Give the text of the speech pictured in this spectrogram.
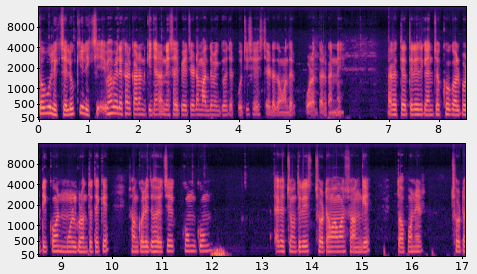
তবু লিখছে, লুকিয়ে লিখছে, এভাবে লেখার কারণ কি যেন নেশায় পেয়েছে, এটা মাধ্যমিক দু হাজার পঁচিশে এসছে, এটা তোমাদের পড়ার দরকার নেই। আগে তেত্রিশ জ্ঞানচক্ষু গল্পটি কোন মূল গ্রন্থ থেকে সংকলিত হয়েছে? কুমকুম একে চৌত্রিশ ছোটো মামার সঙ্গে তপনের ছোটো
